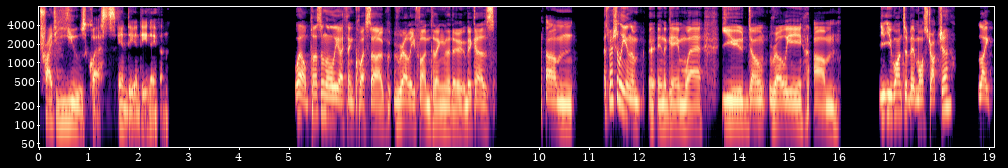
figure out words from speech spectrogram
try to use quests in d&d nathan Well, personally, I think quests are a really fun thing to do because, um, especially in a in a game where you don't really um, you, you want a bit more structure, like,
